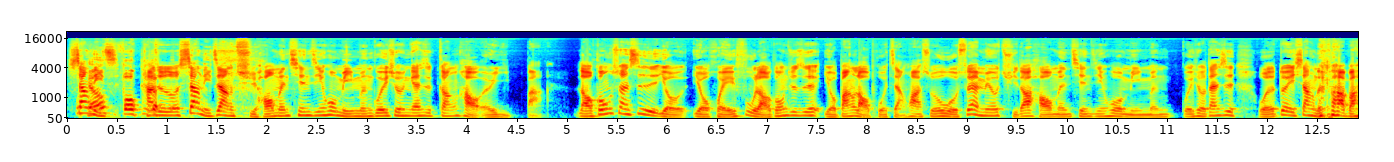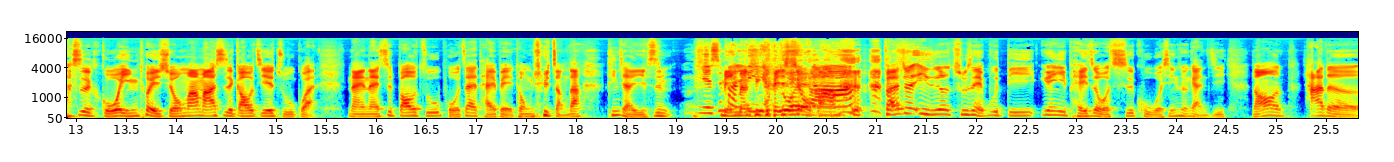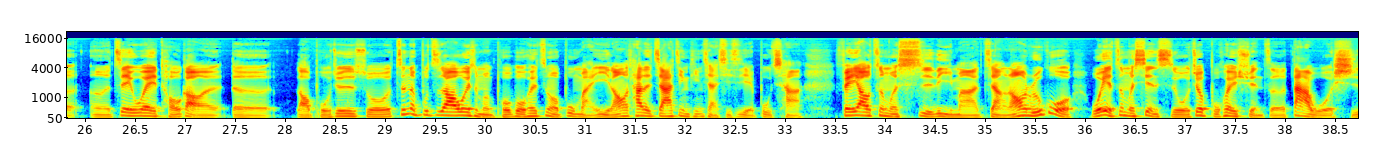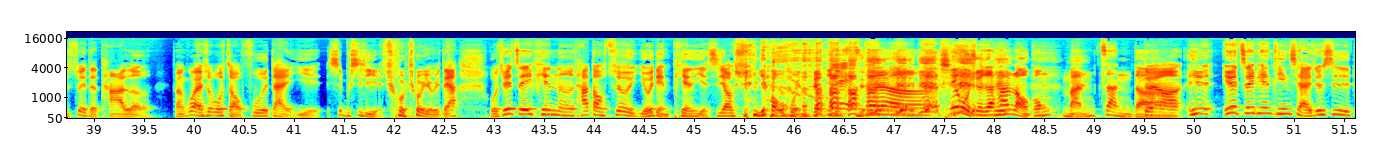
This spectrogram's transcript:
像你，他就说像你这样娶豪门千金或名门闺秀，应该是刚好而已吧。老公算是有有回复，老公就是有帮老婆讲话，说我虽然没有娶到豪门千金或名门闺秀，但是我的对象的爸爸是国营退休，妈妈是高阶主管，奶奶是包租婆，在台北同区长大，听起来也是 也是名门闺秀吧？反正就一直就出身也不低，愿意陪着我吃苦，我心存感激。然后他的呃这位投稿的。老婆就是说，真的不知道为什么婆婆会这么不满意。然后她的家境听起来其实也不差，非要这么势利吗？这样，然后如果我也这么现实，我就不会选择大我十岁的他了。反过来说，我找富二代也是不是也绰绰有余？等下，我觉得这一篇呢，他到最后有点偏，也是要炫耀文的意思。对啊，因为我觉得她老公蛮赞的啊。对啊，因为因为这一篇听起来就是。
